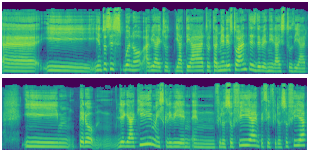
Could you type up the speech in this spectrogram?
Uh, y, y, entonces, bueno, había hecho ya teatro también, esto antes de venir a estudiar. Y, pero llegué aquí, me inscribí en, en filosofía, empecé filosofía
